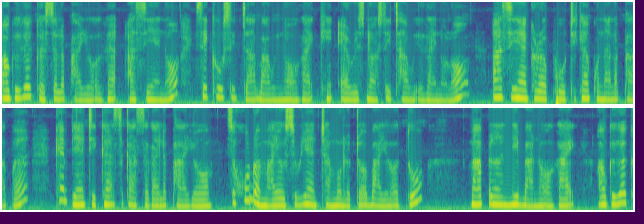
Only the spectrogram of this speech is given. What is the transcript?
အောက်ကကကဆလဖာယောအကအာဆီယံနော်စိတ်ခုစစ်ကြပါဝင်နော်ဂိုင်ခင်အဲရစ်နော်စိတ်ထဝေအဂိုင်နော်လောအာဆီယံခရဖိုတိခခုနာလဖာပခန့်ပြန်တိခစကစကိုင်းလဖာယောစခုတော်မာယုစရိယန်ချံမုတ်လတော်ပါယောအတုမာပလန်နိဘာနော်ဂိုင်အောက်ကကခ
